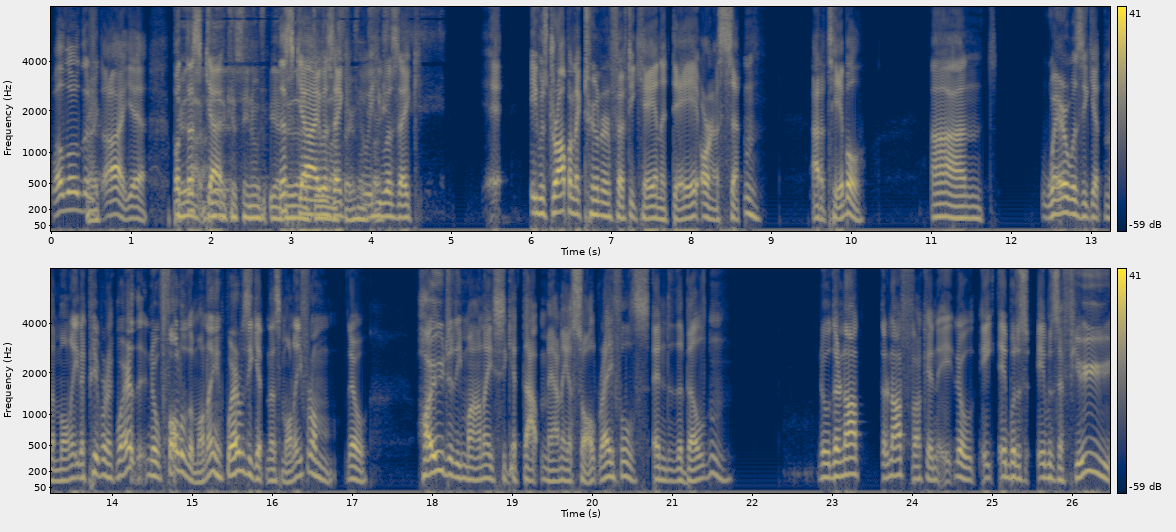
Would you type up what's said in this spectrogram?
Well, though there's Right. ah yeah, but Do this that- guy casino. Yeah, this the- guy was like he first. was like eh, he was dropping like 250k in a day or in a sitting at a table and where was he getting the money like people were like where the, no follow the money where was he getting this money from no how did he manage to get that many assault rifles into the building no they're not they're not fucking you know it, it was it was a few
